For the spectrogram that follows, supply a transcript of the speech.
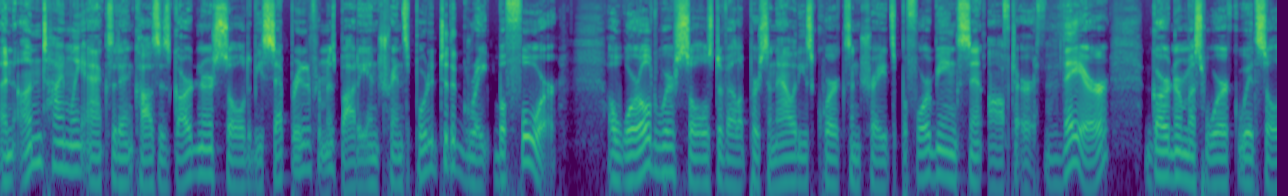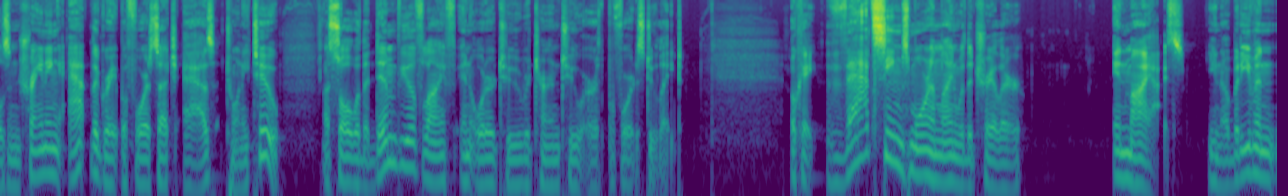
an untimely accident causes Gardner's soul to be separated from his body and transported to the great before, a world where souls develop personalities, quirks, and traits before being sent off to Earth. There, Gardner must work with souls in training at the great before, such as 22 a soul with a dim view of life in order to return to Earth before it is too late. Okay, that seems more in line with the trailer in my eyes. You know, but even,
